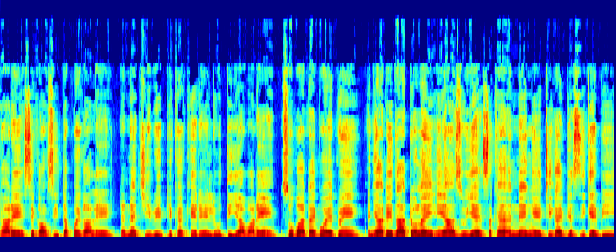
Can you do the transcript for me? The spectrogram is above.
ထားတဲ့စစ်ကောင်စီတပ်ဖွဲ့ကလည်းလက်နက်ကြီးတွေပစ်ခတ်ခဲ့တယ်လို့သိရပါတယ်။အဆိုပါတိုက်ပွဲအတွင်းအညာဒေသတော်လိုင်းအင်အားစုရဲ့စခန်းအနှဲငယ်ထိခိုက်ပျက်စီးခဲ့ပြီး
